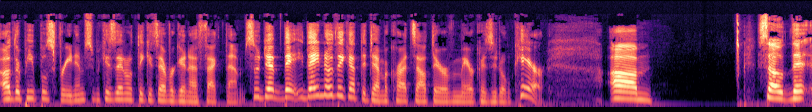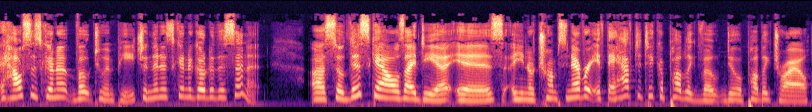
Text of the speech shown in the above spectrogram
other people's freedoms because they don't think it's ever going to affect them. So de- they, they know they got the Democrats out there of Americans who don't care. Um, so the House is going to vote to impeach, and then it's going to go to the Senate. Uh, so this gal's idea is, you know, Trump's never. If they have to take a public vote and do a public trial,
